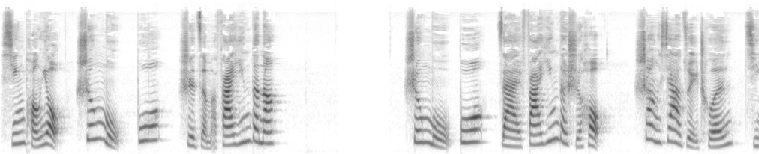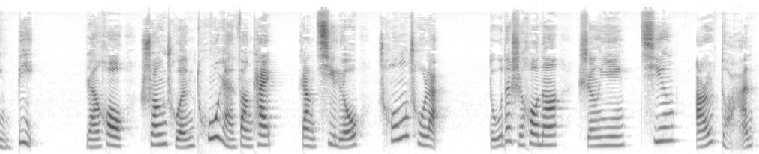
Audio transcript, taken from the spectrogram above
新朋友声母“波”是怎么发音的呢？声母“波”在发音的时候，上下嘴唇紧闭，然后双唇突然放开，让气流冲出来。读的时候呢，声音轻而短。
